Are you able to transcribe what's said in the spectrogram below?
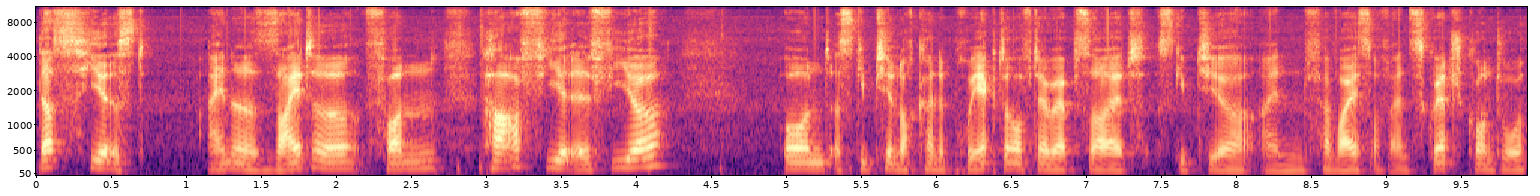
das hier ist eine Seite von H4L4 und es gibt hier noch keine Projekte auf der Website. Es gibt hier einen Verweis auf ein Scratch-Konto.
